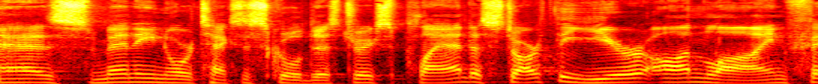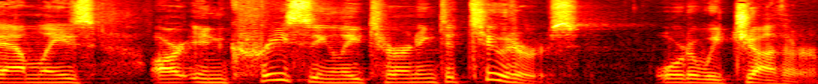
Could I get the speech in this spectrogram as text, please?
As many North Texas school districts plan to start the year online, families are increasingly turning to tutors or to each other.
